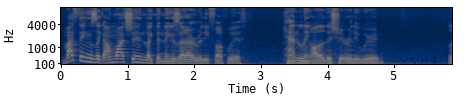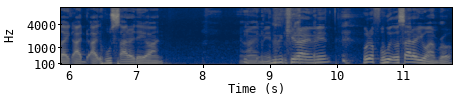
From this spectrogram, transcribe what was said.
my thing is like, I'm watching like the niggas that I really fuck with, handling all of this shit really weird. Like, I, I whose side are they on? You know what I mean? Like, you know what I mean? Who the f- who, what side are you on, bro?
